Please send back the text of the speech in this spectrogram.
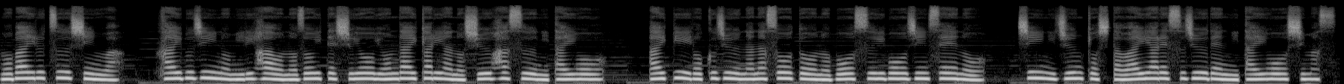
モバイル通信は、5G のミリ波を除いて主要4大キャリアの周波数に対応。IP67 相当の防水防塵性能。地位に準拠したワイヤレス充電に対応します。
